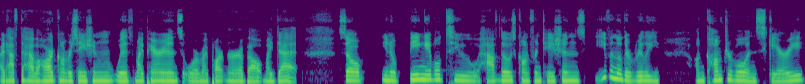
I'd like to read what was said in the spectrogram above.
I'd have to have a hard conversation with my parents or my partner about my debt. So, you know, being able to have those confrontations, even though they're really uncomfortable and scary,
